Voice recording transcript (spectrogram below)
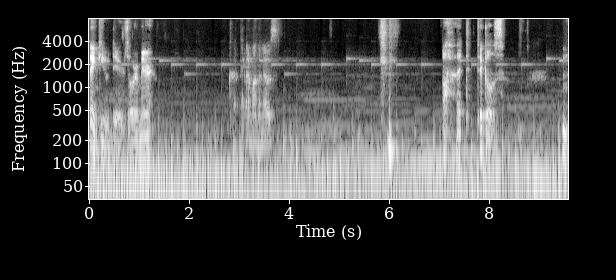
Thank you, dear Zoramir. I pat him on the nose. Oh, that t- tickles. Hmm.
